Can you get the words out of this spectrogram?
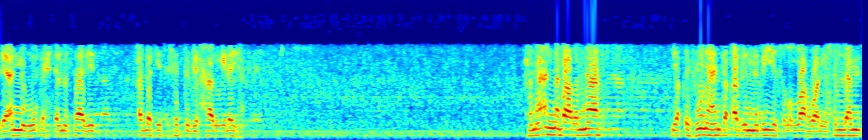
لأنه إحدى المساجد التي تشد الرحال إليها. كما أن بعض الناس يقفون عند قبر النبي صلى الله عليه وسلم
